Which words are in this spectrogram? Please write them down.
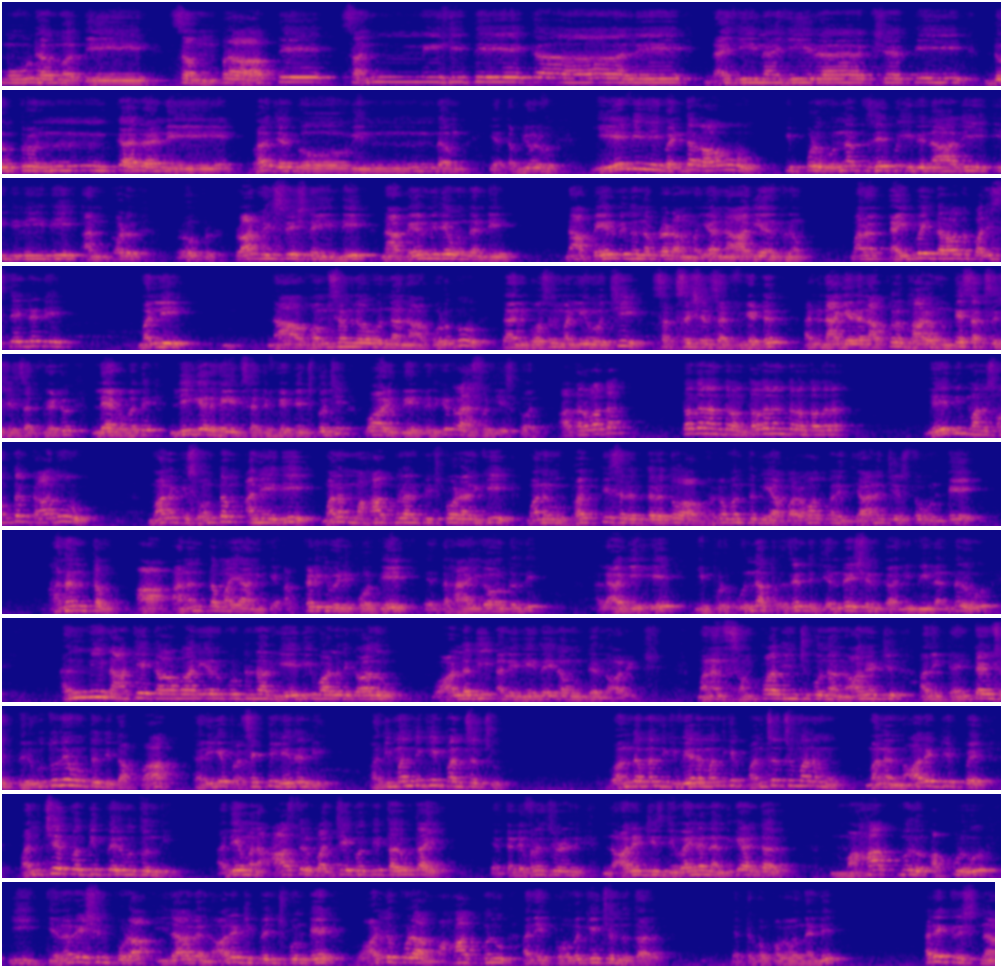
మూఢమతే సంప్రాప్తే సన్నిహితే కాలే నహి నహి రక్షతి డుకృన్కరణే భజ గోవిందం ఎంత బ్యూటిఫుల్ ఏవి నీ వెంట రావు. ఇప్పుడు ఉన్నంతసేపు ఇది నాది ఇది నీది అనుకోడు ప్లాట్ రిజిస్ట్రేషన్ అయ్యింది. నా పేరు మీదే ఉందండి. నా పేరు మీద ఉన్నప్పుడు అమ్మయ్య నాది అనుకున్నాం. మనం అయిపోయిన తర్వాత పరిస్థితి ఏంటండి? మళ్ళీ నా వంశంలో ఉన్న నా కొడుకు దానికోసం మళ్ళీ వచ్చి సక్సెషన్ సర్టిఫికేట్ అంటే నాకు ఏదైనా అప్పుల భారం ఉంటే సక్సెషన్ సర్టిఫికేట్ లేకపోతే లీగల్ హెయిర్ సర్టిఫికేట్ తెచ్చుకొచ్చి వాడి పేరు మీదకి ట్రాన్స్ఫర్ చేసుకోవాలి. ఆ తర్వాత తదనంతరం తదనంతరం తదన ఏది మన సొంతం కాదు. మనకి సొంతం అనేది మనం మహాత్ములు అనిపించుకోవడానికి మనం భక్తి శ్రద్ధలతో ఆ భగవంతుని ఆ పరమాత్మని ధ్యానం చేస్తూ ఉంటే అనంతం ఆ అనంతమయానికి అక్కడికి వెళ్ళిపోతే ఎంత హాయిగా ఉంటుంది. అలాగే ఇప్పుడు ఉన్న ప్రజెంట్ జనరేషన్ కానీ వీళ్ళందరూ అన్నీ నాకే కావాలి అనుకుంటున్నారు. ఏది వాళ్ళది కాదు. వాళ్ళది అనేది ఏదైనా ఉంటే నాలెడ్జ్ మనం సంపాదించుకున్న నాలెడ్జ్ అది టెన్ టైమ్స్ పెరుగుతూనే ఉంటుంది తప్ప తరిగే ప్రసక్తి లేదండి. పది మందికి పంచచ్చు. వంద మందికి వేల మందికి పంచచ్చు మనము. మన నాలెడ్జ్ పంచే కొద్దీ పెరుగుతుంది. అదే మన ఆస్తులు పంచే కొద్దీ తరుగుతాయి. ఎంత డిఫరెన్స్ చూడండి. నాలెడ్జ్ ఈజ్ డివైన్ అని అందుకే అంటారు. మహాత్ములు అప్పుడు ఈ జనరేషన్ కూడా ఇలాగ నాలెడ్జ్ పెంచుకుంటే వాళ్ళు కూడా మహాత్ములు అనే కోవకే చెందుతారు. ఎంత గొప్పగా ఉందండి? హరే కృష్ణ.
